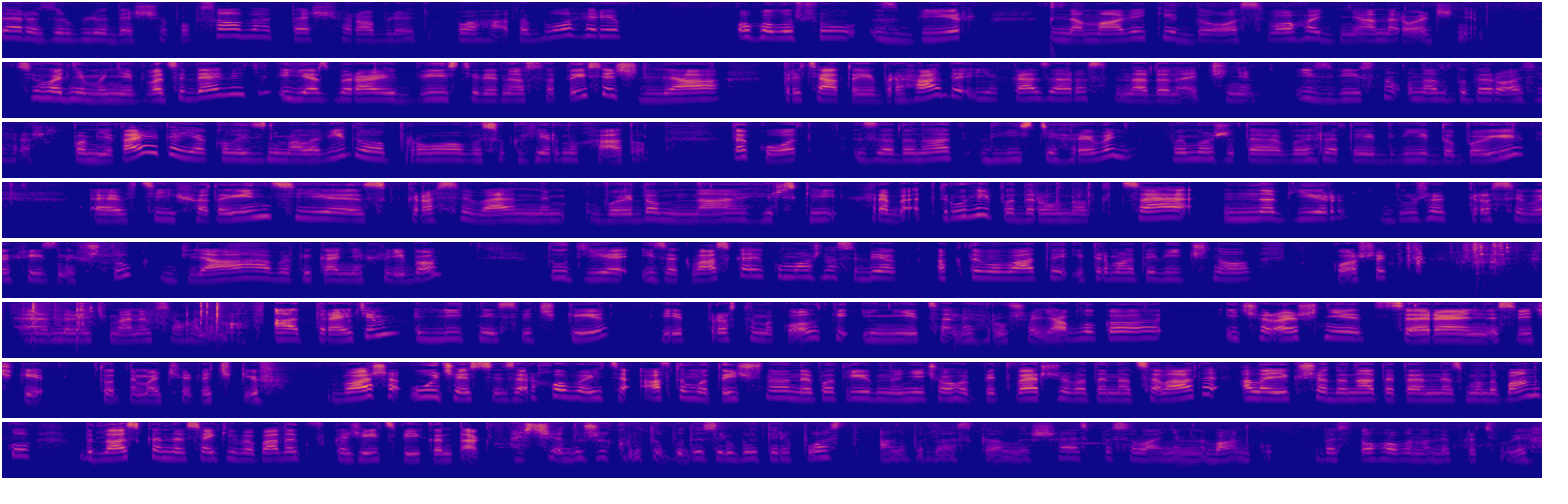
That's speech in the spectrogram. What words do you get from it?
Зараз зроблю дещо попсове, те, що роблять багато блогерів. Оголошу збір на Мавіки до свого дня народження. Сьогодні мені 29 і я збираю 290 тисяч для 30-ї бригади, яка зараз на Донеччині. І звісно, у нас буде розіграш. Пам'ятаєте, я колись знімала відео про високогірну хату? Так от, за донат 200 гривень ви можете виграти дві доби в цій хатинці з красивенним видом на гірський хребет. Другий подарунок це набір дуже красивих різних штук для випікання хліба. Тут є і закваска, яку можна собі активувати і тримати вічно. Кошик. Е, Навіть в мене всього нема. А третім літні свічки від просто Миколки. І ні, це не груша яблуко і черешні, це реальні свічки. Тут нема червячків. Ваша участь зараховується автоматично, не потрібно нічого підтверджувати, надсилати. Але якщо донатите не з монобанку, будь ласка, на всякий випадок вкажіть свій контакт. А ще дуже круто буде зробити репост, але будь ласка, лише з посиланням на банку. Без того воно не працює.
